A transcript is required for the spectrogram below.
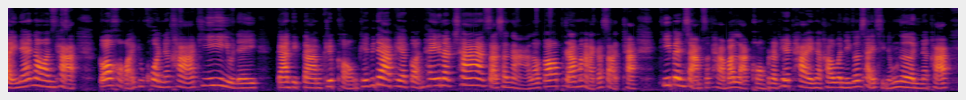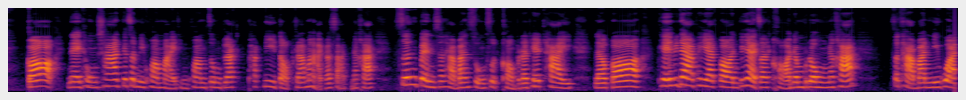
วัยแน่นอนค่ะ ก็ขอให้ทุกคนนะคะที่อยู่ในการติดตามคลิปของเทพธิดาพยากรณ์ให้รักชาติศาสนา แล้วก็พระมหากษัตริย์ค่ะ ที่เป็น 3 สถาบันหลักของประเทศไทยนะคะ วันนี้ก็ใส่สีน้ำเงินนะคะ ก็ในธงชาติก็จะมีความหมายถึงความจงรักภักดีต่อพระมหากษัตริย์นะคะ ซึ่งเป็นสถาบันสูงสุดของประเทศไทย แล้วก็เทพธิดาพยากรณ์ก็อยากจะขอดำรงนะคะ สถาบันนี้ไว้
